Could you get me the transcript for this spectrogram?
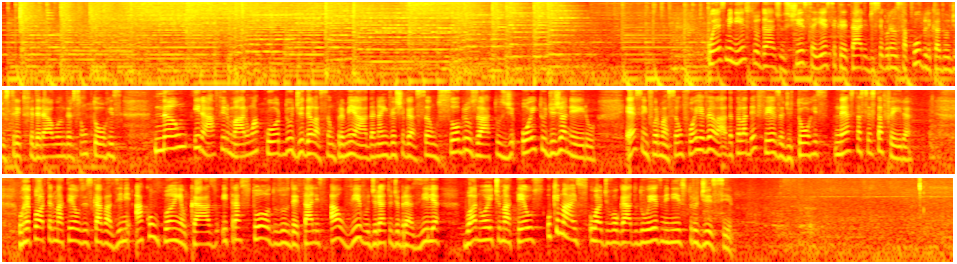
O ex-ministro da Justiça e ex-secretário de Segurança Pública do Distrito Federal, Anderson Torres, não irá firmar um acordo de delação premiada na investigação sobre os atos de 8 de janeiro. Essa informação foi revelada pela defesa de Torres nesta sexta-feira. O repórter Matheus Scavazini acompanha o caso e traz todos os detalhes ao vivo, direto de Brasília. Boa noite, Matheus. O que mais o advogado do ex-ministro disse?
